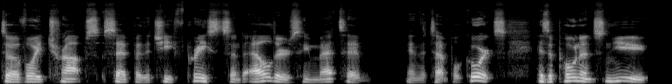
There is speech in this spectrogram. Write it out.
to avoid traps set by the chief priests and elders who met him in the temple courts. His opponents knew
